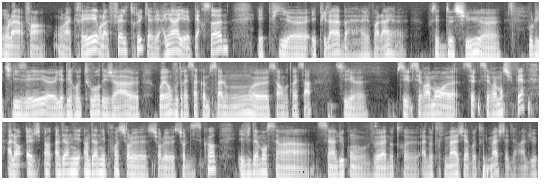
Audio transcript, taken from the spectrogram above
on l'a, enfin, on l'a créé, on l'a fait le truc. Il y avait rien, il y avait personne. Et puis euh, et puis là, bah voilà, euh, vous êtes dessus, euh, vous l'utilisez. euh, Il y a des retours déjà. euh, ouais, on voudrait ça comme salon, euh, ça, on voudrait ça. C'est vraiment, c'est vraiment super. Alors, un, dernier, point sur le, sur Discord. Évidemment, c'est un, lieu qu'on veut à notre, image et à votre image, c'est-à-dire un lieu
